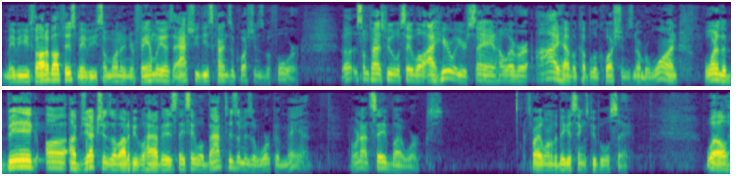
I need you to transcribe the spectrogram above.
maybe you've thought about this, maybe someone in your family has asked you these kinds of questions before. Uh, sometimes people will say, well, I hear what you're saying. However, I have a couple of questions. Number one, one of the big uh, objections a lot of people have is they say, well, baptism is a work of man. And we're not saved by works. That's probably one of the biggest things people will say. Well,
